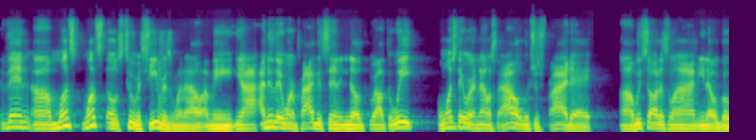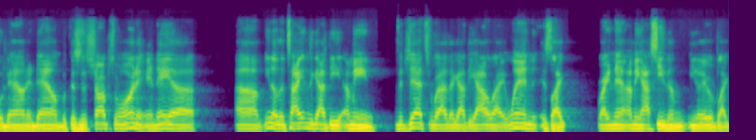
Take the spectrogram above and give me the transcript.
And then um, once once those two receivers went out, I mean, you know, I, I knew they weren't practicing, you know, throughout the week. But once they were announced out, which was Friday, uh, we saw this line, you know, go down and down because the sharps were on it, and they, uh, um, you know, the Titans got the, I mean, the Jets rather got the outright win. Is like right now. I mean, I see them, you know, they were like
